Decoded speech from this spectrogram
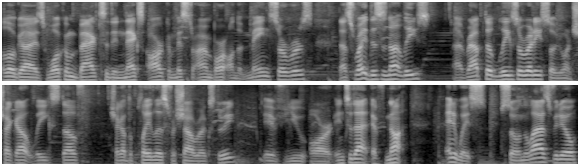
Hello guys, welcome back to the next arc of Mr. Ironbar on the main servers. That's right, this is not leagues. I wrapped up leagues already, so if you want to check out league stuff, check out the playlist for Shadow X3 if you are into that. If not, anyways, so in the last video,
